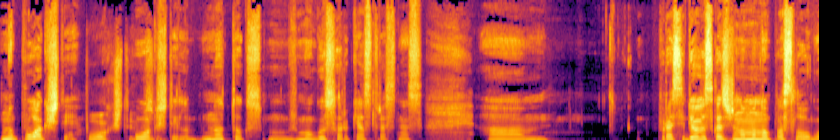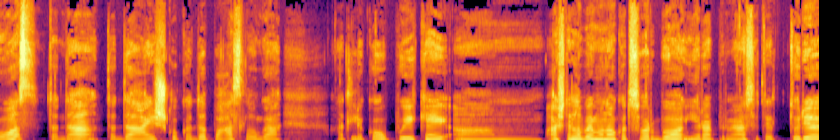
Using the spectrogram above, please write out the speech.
Nu, puokštė. Puokštė. Puokštė. Nu, toks žmogus orkestras, nes um, prasidėjo viskas, žinoma, nuo paslaugos, tada, mhm. tada aišku, kada paslaugą atlikau puikiai. Um, aš nelabai manau, kad svarbu yra pirmiausia, tai turi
